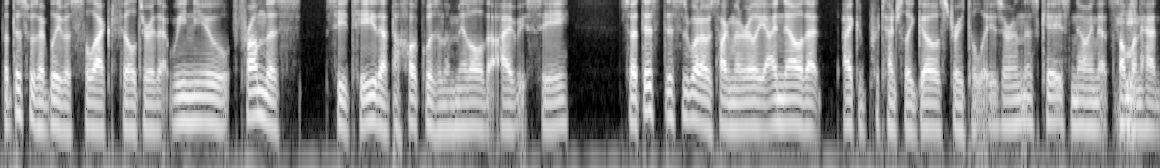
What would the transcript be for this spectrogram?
but this was I believe a Celect filter that we knew from this CT that the hook was in the middle of the IVC. So at this this is what I was talking about earlier. I know that I could potentially go straight to laser in this case, knowing that someone had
